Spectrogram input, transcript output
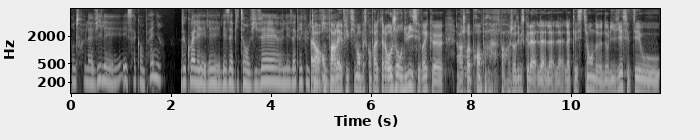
entre la ville et, sa campagne? De quoi les, habitants vivaient, les agriculteurs Alors, on parlait effectivement, parce qu'on parlait tout à l'heure, aujourd'hui, c'est vrai que. Alors, je reprends par, aujourd'hui, parce que la, la, question d'Olivier, c'était où,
